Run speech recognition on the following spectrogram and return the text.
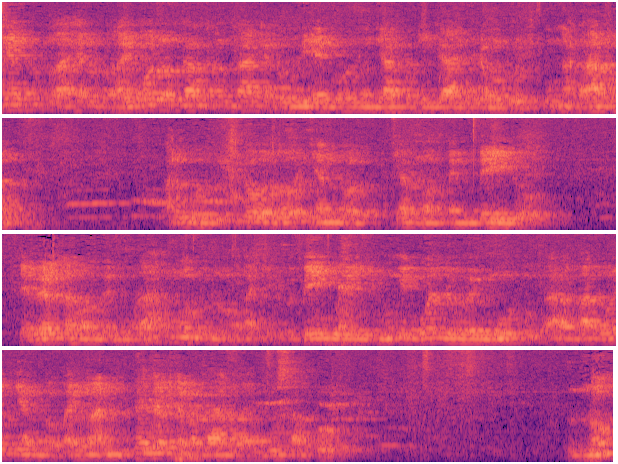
jennoto a heɗoto hay goto ngartantaake ɗo wiye gono jaako jigaali rewgoji ɗum aɗa toon algol ɗiɗɗo ɗo janto jarnoɓen ɓeydo. ɓe welnanoɓe muradu muɗum no acci ɓe ɓeygoreji mum e gollewo e muɗum ara mbaɗo janngo ɓayno anndi pelel heɓa gaano e busako ɗum noon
